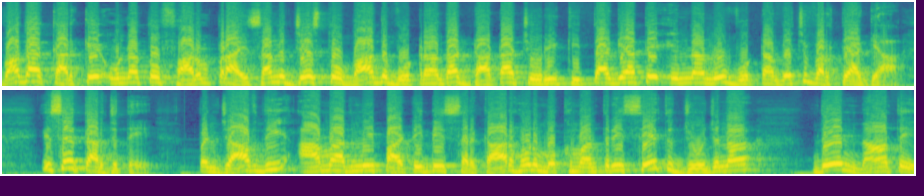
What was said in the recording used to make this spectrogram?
ਵਾਅਦਾ ਕਰਕੇ ਉਹਨਾਂ ਤੋਂ ਫਾਰਮ ਭਰਾਏ ਸਨ, ਜਿਸ ਤੋਂ ਬਾਅਦ ਵੋਟਰਾਂ ਦਾ ਡਾਟਾ ਚੋਰੀ ਕੀਤਾ ਗਿਆ ਤੇ ਇਹਨਾਂ ਨੂੰ ਵੋਟਾਂ ਵਿੱਚ ਵਰਤਿਆ ਗਿਆ। ਇਸੇ ਤਰਜ਼ ਤੇ ਪੰਜਾਬ ਦੀ ਆਮ ਆਦਮੀ ਪਾਰਟੀ ਦੀ ਸਰਕਾਰ ਹੁਣ ਮੁੱਖ ਮੰਤਰੀ ਸਿਹਤ ਯੋਜਨਾ ਦੇ ਨਾਂ ਤੇ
